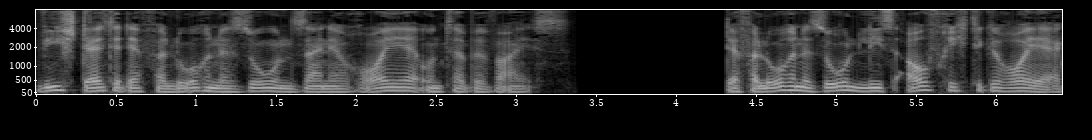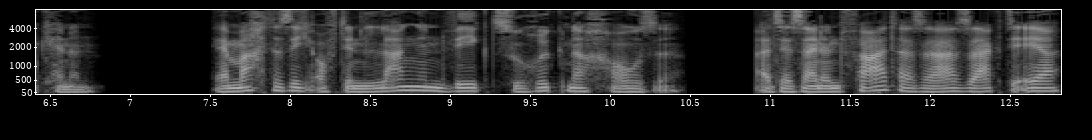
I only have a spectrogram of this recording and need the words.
Wie stellte der verlorene Sohn seine Reue unter Beweis? Der verlorene Sohn ließ aufrichtige Reue erkennen. Er machte sich auf den langen Weg zurück nach Hause. Als er seinen Vater sah, sagte er,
